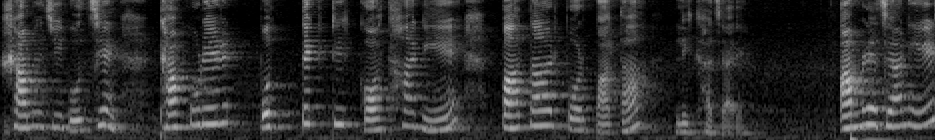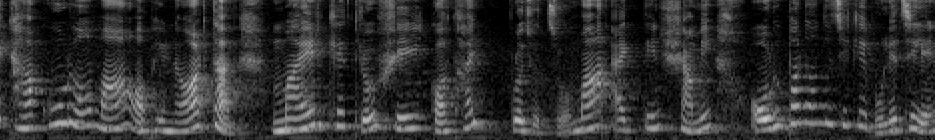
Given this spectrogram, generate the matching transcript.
স্বামীজি বলছেন, ঠাকুরের প্রত্যেকটি কথা নিয়ে পাতার পর পাতা লেখা যায়। আমরা জানি ঠাকুর ও মা অভিন্ন, অর্থাৎ মায়ের ক্ষেত্রেও সেই কথাই প্রযোজ্য। মা একদিন স্বামী অরূপানন্দজিকে বলেছিলেন,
